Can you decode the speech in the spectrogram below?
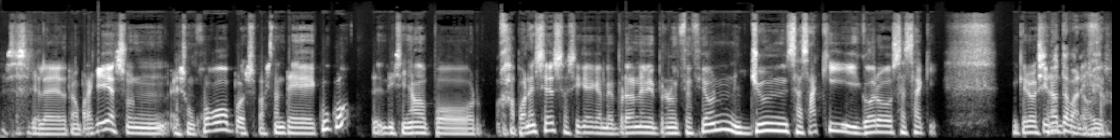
Ese sí que le tengo por aquí. Es un, es un juego pues bastante cuco, diseñado por japoneses, así que que me perdonen mi pronunciación, Jun Sasaki y Goro Sasaki. Y creo que Si no te van a pareja. oír.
